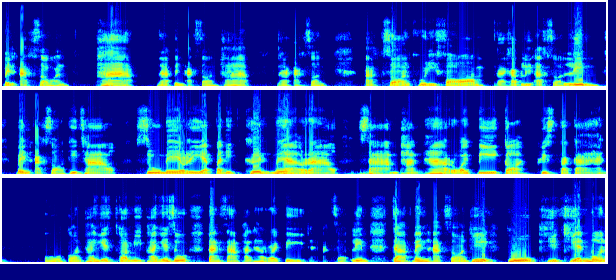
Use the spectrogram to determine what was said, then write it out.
เป็นอักษรภาพนะเป็นอักษรภาพนะอักษรอักษรคูนิฟอร์มนะครับหรืออักษรริมเป็นอักษรที่ชาว ซูเมเรียประดิษฐ์ขึ้นเมื่อราว 3,500 ปีก่อนคริสตกาลโอ้ก่อนพระเยซูก่อนมีพระเยซูตั้ง 3,500 ปีนะอักษรริม จะเป็นอักษรที่ถูกขีดเขียนบน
